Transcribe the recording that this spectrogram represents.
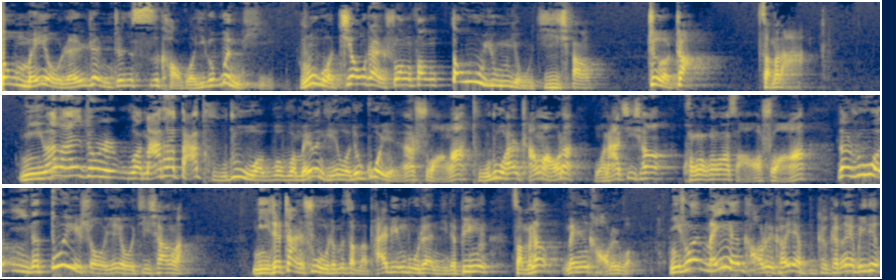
都没有人认真思考过一个问题。如果交战双方都拥有机枪，这仗怎么打？你原来就是我拿它打土著，我我我没问题，我就过瘾啊，爽啊！土著还是长矛呢，我拿机枪哐哐哐哐扫，爽啊！那如果你的对手也有机枪了，你这战术什么怎么排兵布阵？你这兵怎么弄？没人考虑过。你说没人考虑，可也可可能也不一定。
